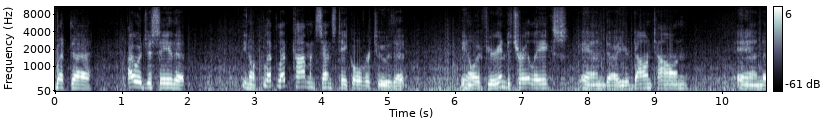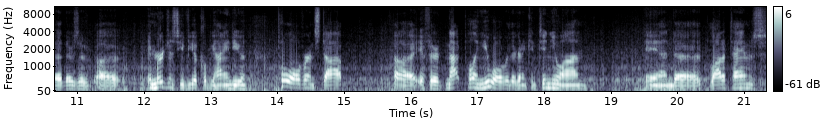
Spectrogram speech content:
but uh, I would just say that, you know, let, let common sense take over too. That, you know, if you're in Detroit Lakes and uh, you're downtown and uh, there's a, a emergency vehicle behind you, pull over and stop uh, if they're not pulling you over, they're going to continue on. And uh, a lot of times,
